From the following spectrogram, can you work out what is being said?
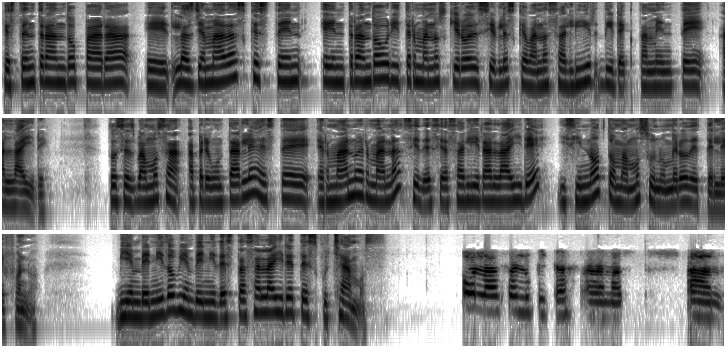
que está entrando para eh, las llamadas que estén entrando ahorita, hermanos, quiero decirles que van a salir directamente al aire. Entonces vamos a, a, preguntarle a este hermano, hermana, si desea salir al aire y si no, tomamos su número de teléfono. Bienvenido, bienvenida. Estás al aire, te escuchamos. Hola, soy Lupita, además. Um,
